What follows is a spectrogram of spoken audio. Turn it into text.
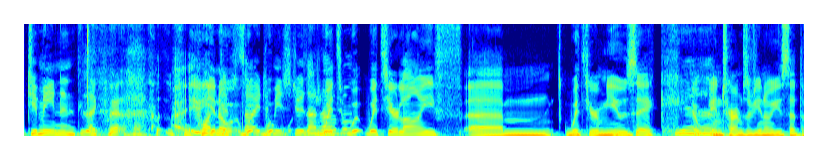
do you mean in like where, what Uh, you know, decided w- me to do that with, album? with, your life, um, with your music, uh, Yeah. in terms of you know, you said the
